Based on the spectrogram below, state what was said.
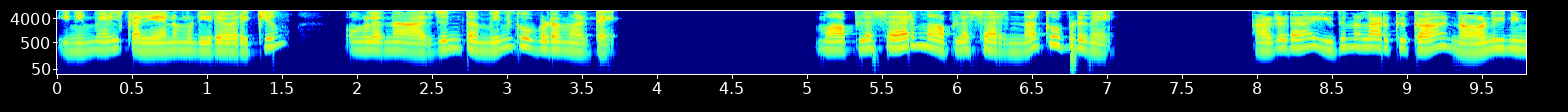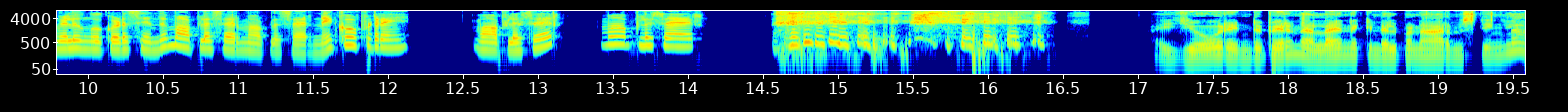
இனிமேல் கல்யாணம் முடிகிற வரைக்கும் உங்களை நான் அர்ஜுன் தம்பின்னு கூப்பிட மாட்டேன். மாப்பிள்ள சார் மாப்பிள்ள சார்னு தான் கூப்பிடுவேன். அடடா இது நல்லா இருக்குக்கா நானும் இனிமேல் உங்கள் கூட சேர்ந்து மாப்பிள்ள சார் மாப்பிள்ள சார்னே கூப்பிடுறேன். மாப்பிள்ள சார் மாப்பிள்ள சார். ஐயோ ரெண்டு பேரும் நல்லா என்ன கிண்டல் பண்ண ஆரம்பிச்சிட்டிங்களா?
